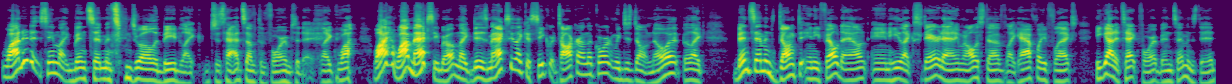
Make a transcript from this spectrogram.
why did it seem like Ben Simmons and Joel Embiid like just had something for him today? Like why why why Maxi, bro? I'm like, is Maxi like a secret talker on the court and we just don't know it? But like Ben Simmons dunked and he fell down and he like stared at him and all this stuff, like halfway flex. He got a tech for it, Ben Simmons did.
